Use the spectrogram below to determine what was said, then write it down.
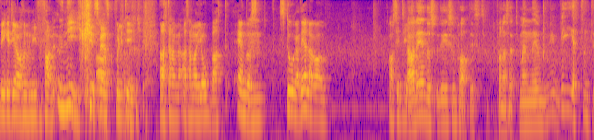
vilket gör honom ju för fan unik i Ja. svensk politik. Att han, att han har jobbat ändå mm, stora delar av, av sitt liv. ja det är ändå det är sympatiskt på något sätt. Men eh, vi vet inte.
